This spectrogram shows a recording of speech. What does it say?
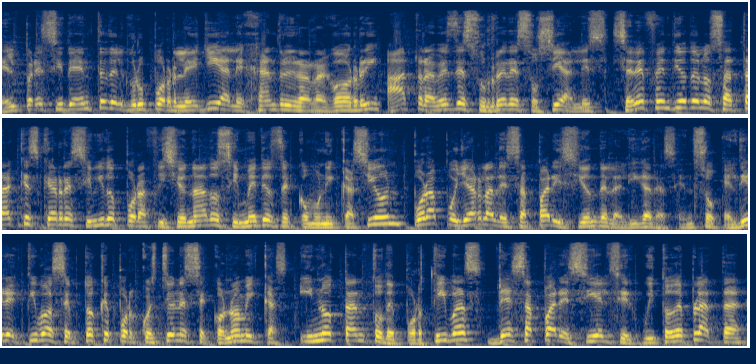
El presidente del grupo Orlegui, Alejandro Irarragorri, a través de sus redes sociales, se defendió de los ataques que ha recibido por aficionados y medios de comunicación por apoyar la desaparición de la Liga de Ascenso. El directivo aceptó que por cuestiones económicas y no tanto deportivas, desaparecía el circuito de plata,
